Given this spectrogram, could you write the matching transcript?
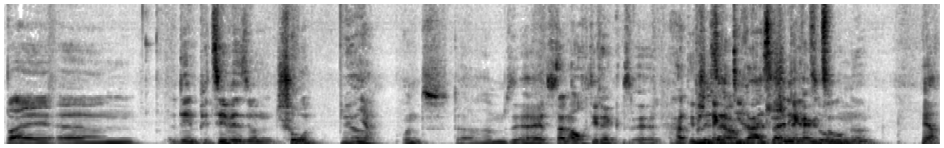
bei ähm, den PC-Versionen schon. Ja. Ja. Und da haben sie ja jetzt dann auch direkt äh, Hat den Blizzard Stecker- die Reißleine Stecker gezogen, ne? Ja.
